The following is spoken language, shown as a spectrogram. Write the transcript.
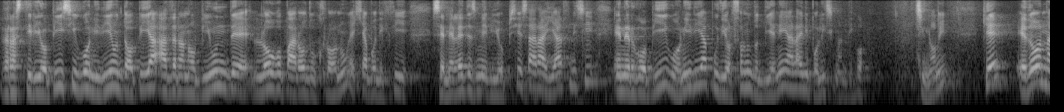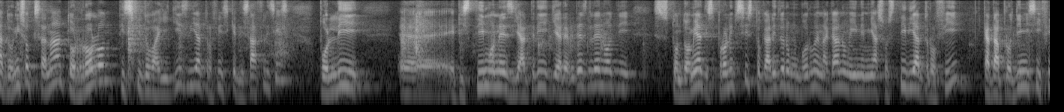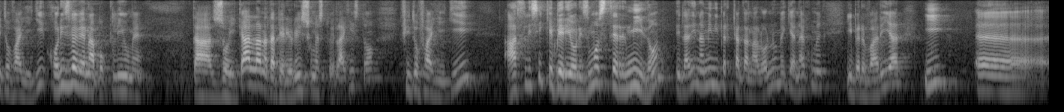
δραστηριοποίηση γονιδίων τα οποία αδρανοποιούνται λόγω παρόδου χρόνου. Έχει αποδειχθεί σε μελέτες με βιοψίες. Άρα η άθληση ενεργοποιεί γονίδια που διορθώνουν το DNA, αλλά είναι πολύ σημαντικό. Συγγνώμη. Και εδώ να τονίσω ξανά το ρόλο της φυτοβαγικής διατροφής και της άθλησης. Πολλοί ε, επιστήμονες, γιατροί και ερευνητές λένε ότι στον τομέα της πρόληψης το καλύτερο που μπορούμε να κάνουμε είναι μια σωστή διατροφή, κατά προτίμηση φυτοφαγική, χωρίς βέβαια να αποκλείουμε τα ζωικά, αλλά να τα περιορίσουμε στο ελάχιστο, φυτοφαγική, άθληση και περιορισμός θερμίδων, δηλαδή να μην υπερκαταναλώνουμε και να έχουμε υπερβαρία ή ε,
